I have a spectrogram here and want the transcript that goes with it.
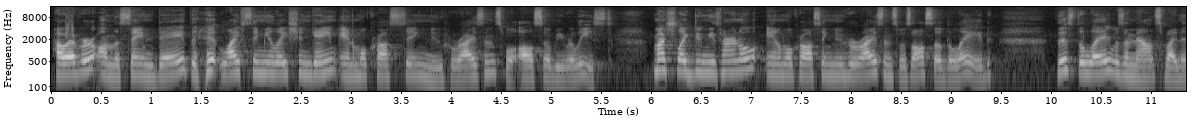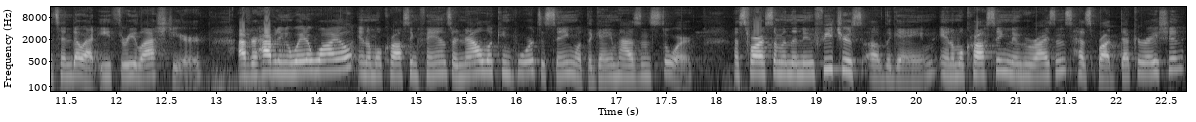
However, on the same day, the hit life simulation game Animal Crossing New Horizons will also be released. Much like Doom Eternal, Animal Crossing New Horizons was also delayed. This delay was announced by Nintendo at E3 last year. After having to wait a while, Animal Crossing fans are now looking forward to seeing what the game has in store. As far as some of the new features of the game, Animal Crossing New Horizons has brought decoration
